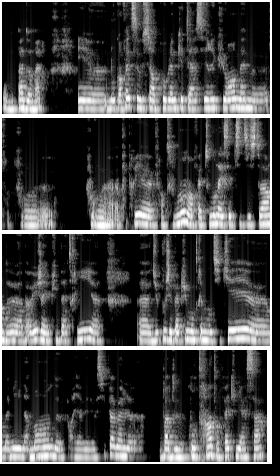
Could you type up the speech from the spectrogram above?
n'avait pas d'horaire. Et donc en fait c'est aussi un problème qui était assez récurrent même pour pour à peu près enfin tout le monde en fait. Tout le monde avait ces petites histoires de ah bah oui j'avais plus de batterie du coup j'ai pas pu montrer mon ticket on m'a mis une amende. Enfin il y avait aussi pas mal bah, de contraintes en fait liées à ça.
